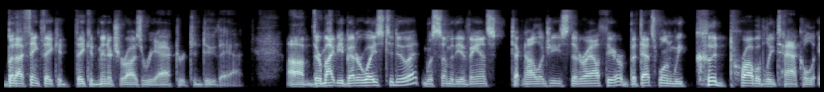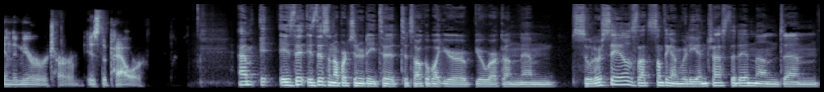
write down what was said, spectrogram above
But I think they could they could miniaturize a reactor to do that. Um, there might be better ways to do it with some of the advanced technologies that are out there, but that's one we could probably tackle in the nearer term is the power. Um, is it is this an opportunity to to talk about your your work on um, solar sails? That's something I'm really interested in, and um,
